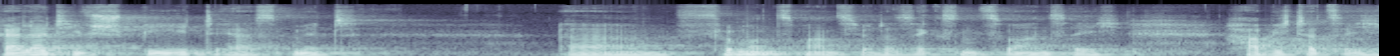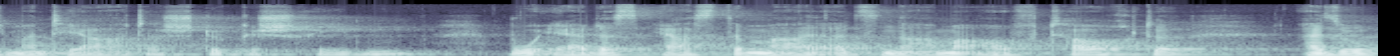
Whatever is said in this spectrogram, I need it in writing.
relativ spät erst mit 25 äh, oder 26 habe ich tatsächlich mal ein Theaterstück geschrieben, wo er das erste Mal als Name auftauchte. Also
